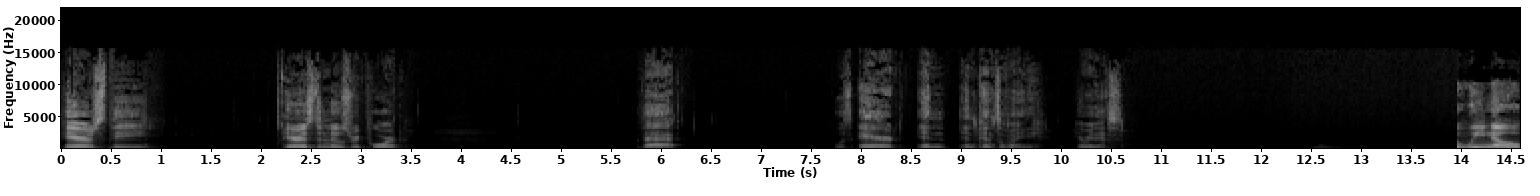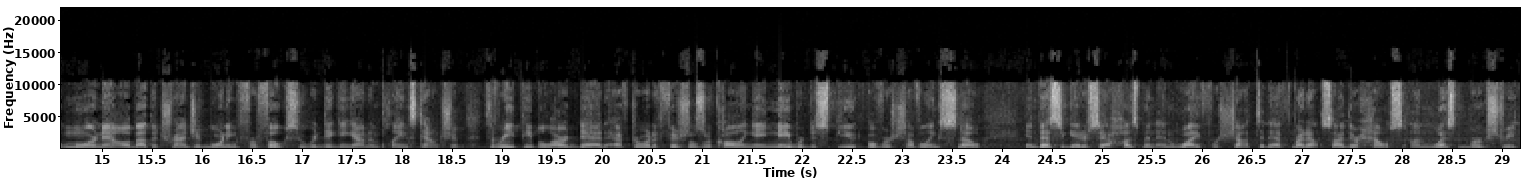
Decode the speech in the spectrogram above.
here's the here is the news report that was aired in in Pennsylvania. Here it is. We know more now about the tragic morning for folks who were digging out in Plains Township. Three people are dead after what officials are calling a neighbor dispute over shoveling snow. Investigators say a husband and wife were shot to death right outside their house on West Berg Street.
